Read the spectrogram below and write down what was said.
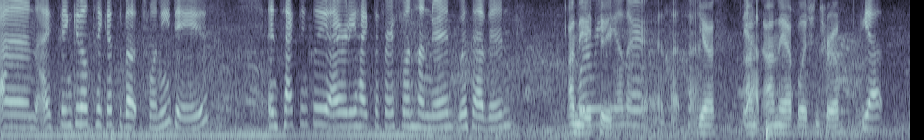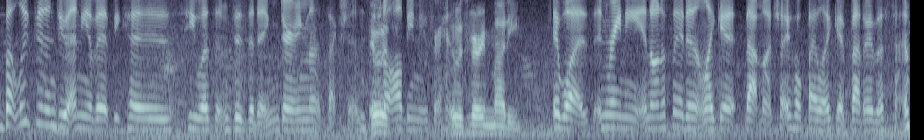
and I think it'll take us about 20 days. And technically, I already hiked the first 100 with Evan. On the Were AT? we together at that time? Yes. Yeah. On, on the Appalachian Trail. Yep. But Luke didn't do any of it because he wasn't visiting during that section, so It it will all be new for him. It was very muddy. It was and rainy, and honestly, I didn't like it that much. I hope I like it better this time.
